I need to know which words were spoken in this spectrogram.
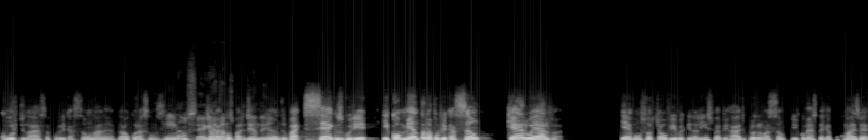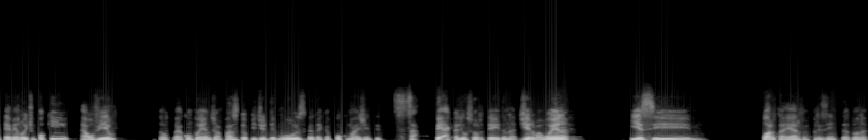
curte lá essa publicação lá, né? Dá o coraçãozinho. Não segue, já, já vai tá compartilhando, vai, segue os guri e comenta na publicação quero erva. E aí vamos sortear ao vivo aqui na Lince Web Rádio, programação que começa daqui a pouco mais, vai até meia-noite um pouquinho, é ao vivo. Então tu vai acompanhando, já faz o teu pedido de música, daqui a pouco mais a gente sapeca ali um sorteio da Nadir Buena. E esse porta-erva presente da dona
